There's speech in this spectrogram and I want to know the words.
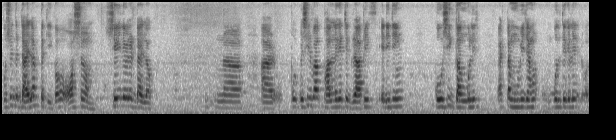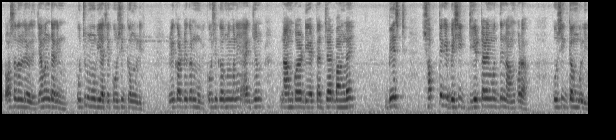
প্রসেনজিতের ডায়লগটা কি? বাবা, অসম। সেই লেভেলের ডায়লগ না, আর বেশিরভাগ ভালো লেগেছে গ্রাফিক্স এডিটিং কৌশিক গাঙ্গুলির একটা মুভি যেমন বলতে গেলে অসাধারণ লেভেলের যেমন দেখেন, প্রচুর মুভি আছে কৌশিক গাঙ্গুলির। Record record movie Kaushik Ganguly মানে একজন নাম করা ডিরেক্টর যার বাংলায় বেস্ট সব থেকে বেশি ডিরেক্টরের মধ্যে নাম করা কৌশিক গাঙ্গুলি।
